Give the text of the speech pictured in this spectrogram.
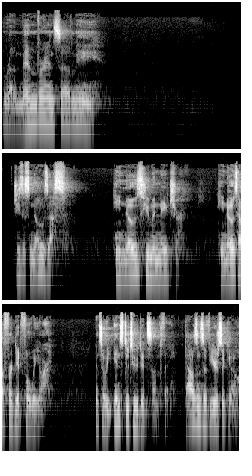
remembrance of me. Jesus knows us. He knows human nature. He knows how forgetful we are. And so he instituted something thousands of years ago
